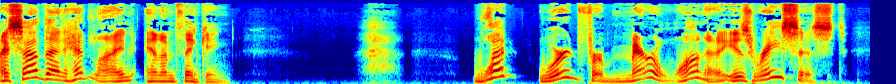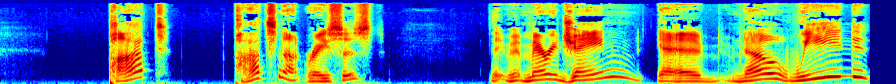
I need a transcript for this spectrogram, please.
I saw that headline and I'm thinking, what word for marijuana is racist? Pot? Pot's not racist. Mary Jane? Uh, no. Weed?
